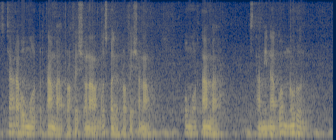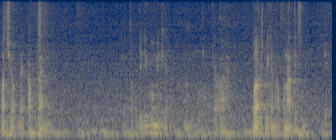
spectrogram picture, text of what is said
secara umur bertambah profesional gue sebagai profesional umur tambah stamina gue menurun what's your backup plan gitu jadi gue mikir hmm, oke lah gue harus bikin alternatif nih gitu.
